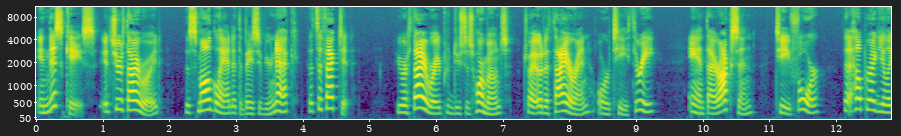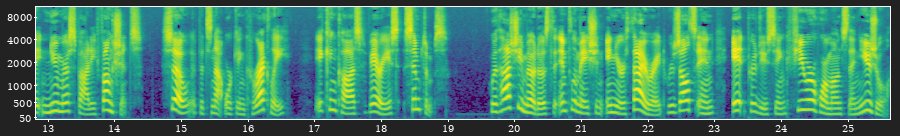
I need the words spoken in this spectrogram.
In this case, it's your thyroid, the small gland at the base of your neck, that's affected. Your thyroid produces hormones, triiodothyronine, or T3, and thyroxine, T4, that help regulate numerous body functions. So, if it's not working correctly, it can cause various symptoms. With Hashimoto's, the inflammation in your thyroid results in it producing fewer hormones than usual.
